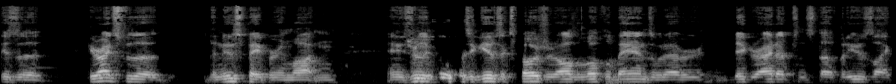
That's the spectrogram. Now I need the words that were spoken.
is a he writes for the the newspaper in Lawton, and he's really cool because he gives exposure to all the local bands or whatever, big write ups and stuff. But he was like,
